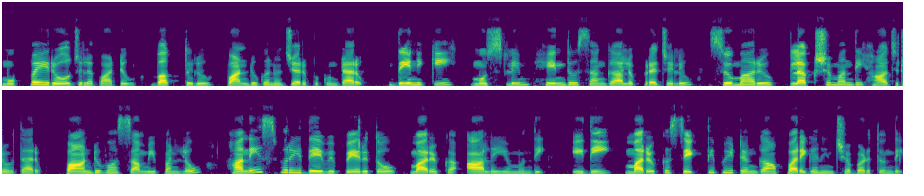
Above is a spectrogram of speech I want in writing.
ముప్పై రోజుల పాటు భక్తులు పండుగను జరుపుకుంటారు. దీనికి ముస్లిం హిందూ సంఘాలు ప్రజలు సుమారు లక్ష మంది హాజరవుతారు. పాండువా సమీపంలో హనేశ్వరి దేవి పేరుతో మరొక ఆలయం ఉంది. ఇది మరొక శక్తిపీఠంగా పరిగణించబడుతుంది.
